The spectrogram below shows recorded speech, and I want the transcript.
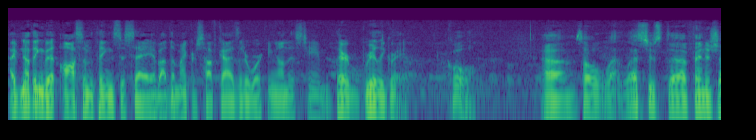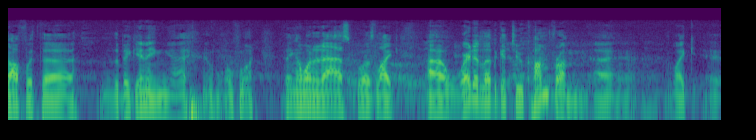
I have nothing but awesome things to say about the Microsoft guys that are working on this team. They're really great. Cool. Uh, so let, us just uh, finish off with the the beginning. Uh, one thing I wanted to ask was like, uh, where did LibGit 2 come from? Uh, like, uh,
